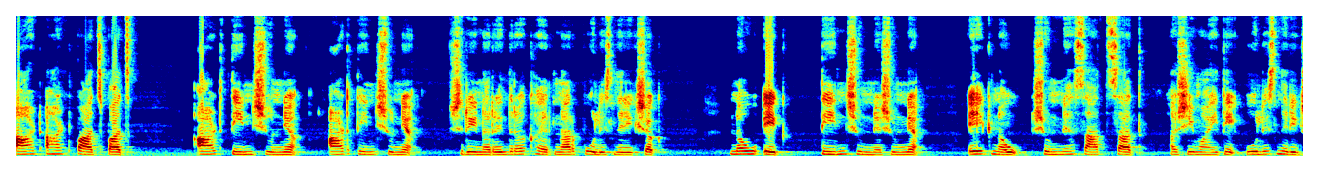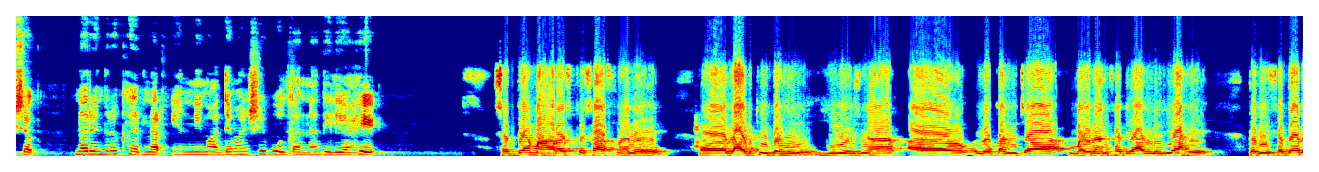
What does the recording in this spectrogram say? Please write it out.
आठ आठ पाच पाच आठ तीन शून्य आठ तीन शून्य श्री नरेंद्र खैरनार पोलीस निरीक्षक. नऊ एक तीन शून्य शून्य एक नऊ शून्य सात सात अशी माहिती पोलीस निरीक्षक नरेंद्र खैरनार यांनी माध्यमांशी बोलताना दिली आहे. सध्या महाराष्ट्र शासनाने लाडकी बहीण ही योजना लोकांच्या महिलांसाठी आणलेली आहे. तरी सदर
